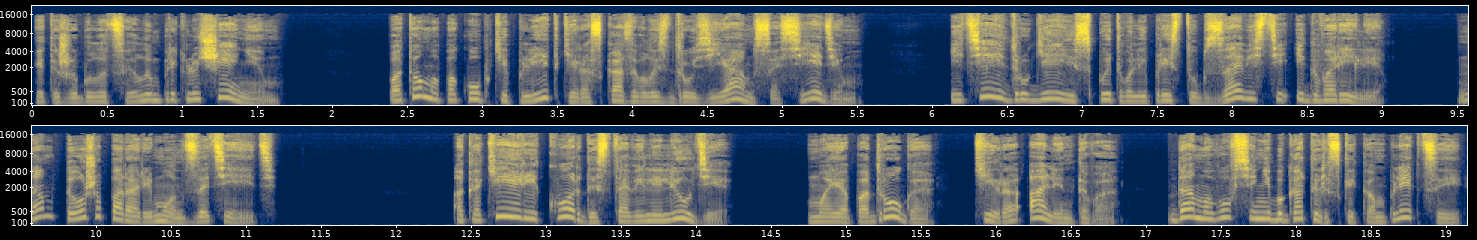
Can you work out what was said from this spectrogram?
Это же было целым приключением. Потом о покупке плитки рассказывалось друзьям, соседям. И те, и другие испытывали приступ зависти и говорили, «Нам тоже пора ремонт затеять». А какие рекорды ставили люди — Моя подруга, Кира Алентова, дама вовсе не богатырской комплекции,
